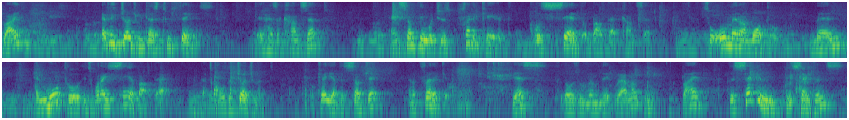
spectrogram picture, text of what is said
Right? Every judgment has two things it has a concept and something which is predicated or said about that concept. So all men are mortal. Men, and mortal is what I say about that. That's called a judgment. Okay, you have the subject and a predicate. Yes, for those who remember their grammar, right? The second sentence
